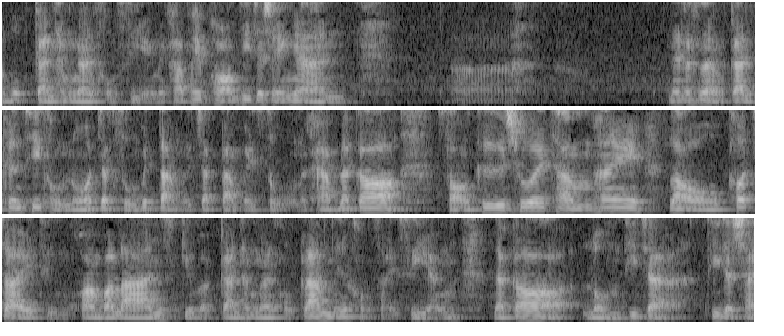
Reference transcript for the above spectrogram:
ระบบการทำงานของเสียงนะครับ ให้พร้อมที่จะใช้งาน ในลักษณะของการเคลื่อนที่ของโน้ตจากสูงไปต่ำหรือจากต่ำไปสูงนะครับ แล้วก็ 2 คือช่วยทำให้เราเข้าใจถึงความบาลานซ์เกี่ยวกับการทำงานของกล้ามเนื้อของสายเสียง แล้วก็ลมที่จะที่จะใช้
